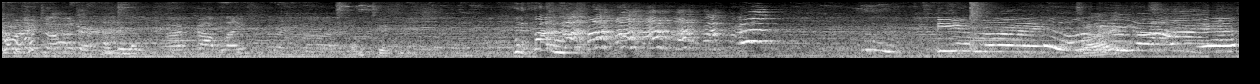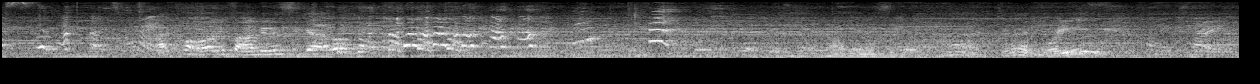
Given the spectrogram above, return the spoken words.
my daughter. I've got life going on. I'm taking TMI. Right? Yes. I called you five minutes ago. five minutes ago. God, can I breathe? Right.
